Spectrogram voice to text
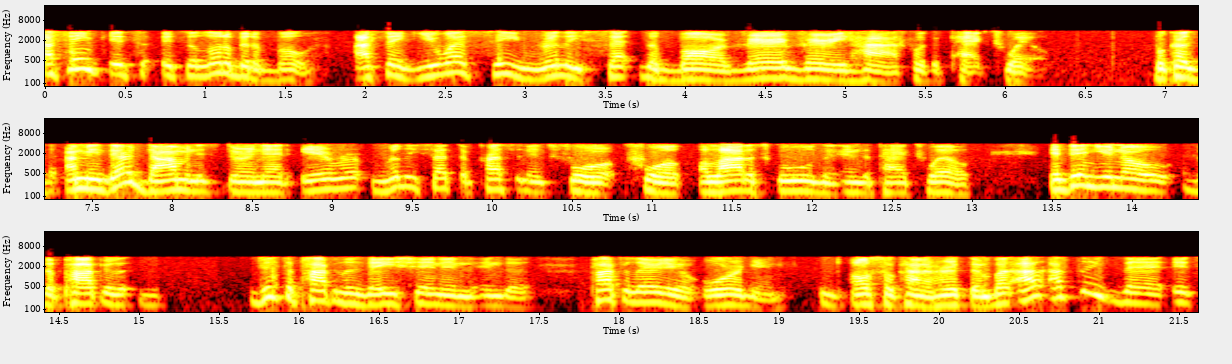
I think it's it's a little bit of both. I think USC really set the bar very very high for the Pac-12 because I mean their dominance during that era really set the precedence for for a lot of schools in, in the Pac-12, and then you know the popular just the popularization and, and the popularity of Oregon also kind of hurt them. But I, I think that it's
